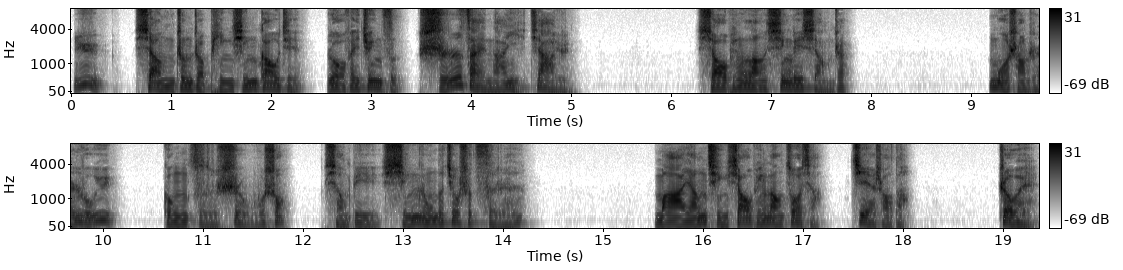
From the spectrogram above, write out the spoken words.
玉象征着品行高洁，若非君子，实在难以驾驭。萧平浪心里想着：陌上人如玉，公子世无双，想必形容的就是此人。马阳请萧平浪坐下，介绍道：“这位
